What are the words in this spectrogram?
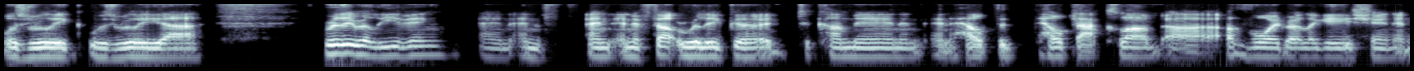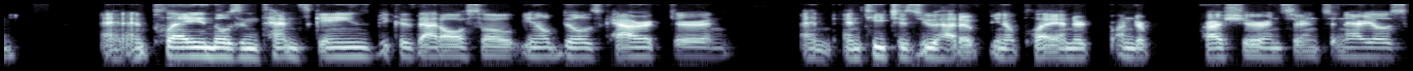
was really was really uh, really relieving and and and and it felt really good to come in and, and help the help that club uh, avoid relegation and, and and play in those intense games because that also you know builds character and and and teaches you how to you know play under under pressure in certain scenarios.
